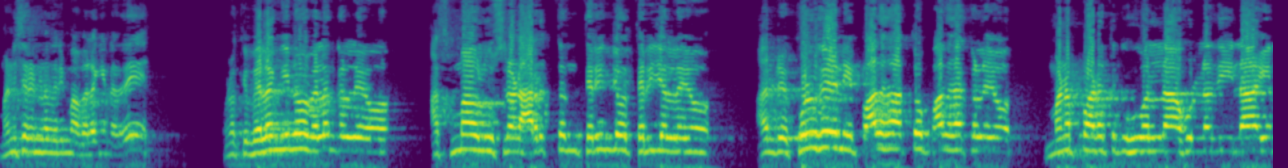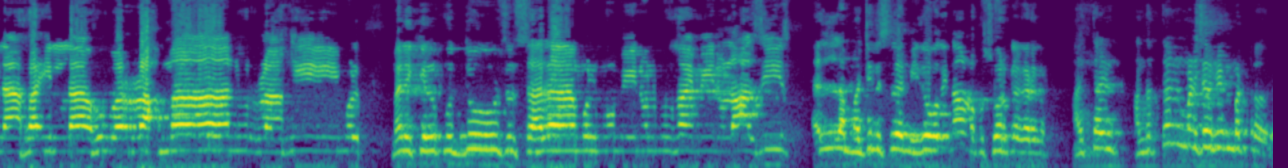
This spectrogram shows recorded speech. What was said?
மனுஷர் என்ன தெரியுமா விளங்கினது? உனக்கு விளங்கினோ விளங்கலையோ அஸ்மாவுல் ஹுஸ்னாட அர்த்தம் தெரிஞ்சோ தெரியலையோ அதனுடைய கொள்கையை நீ பாதுகாத்தோ பாதுகாக்கலையோ மனப்பாடத்துக்கு ஹுவல்லாஹுல்லதி லா இலாஹ இல்லா ஹுவர் ரஹ்மானுர் ரஹீமுல் மலிக்கில் குத்தூஸ் சலாமுல் முமீனுல் முஹைமீனுல் அசீஸ். எல்லாம் மஜ்லிஸ்லயும் இது ஓதினா உனக்கு சுவர்க்க கிடைக்கும் அதுதான் அந்த தான் மனுஷர் பின்பற்றுறது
